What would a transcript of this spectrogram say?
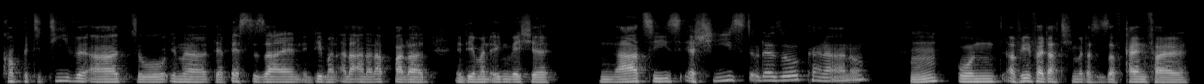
kompetitive Art, so immer der Beste sein, indem man alle anderen abballert, indem man irgendwelche Nazis erschießt oder so, keine Ahnung. Mhm. Und auf jeden Fall dachte ich mir, das ist auf keinen Fall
